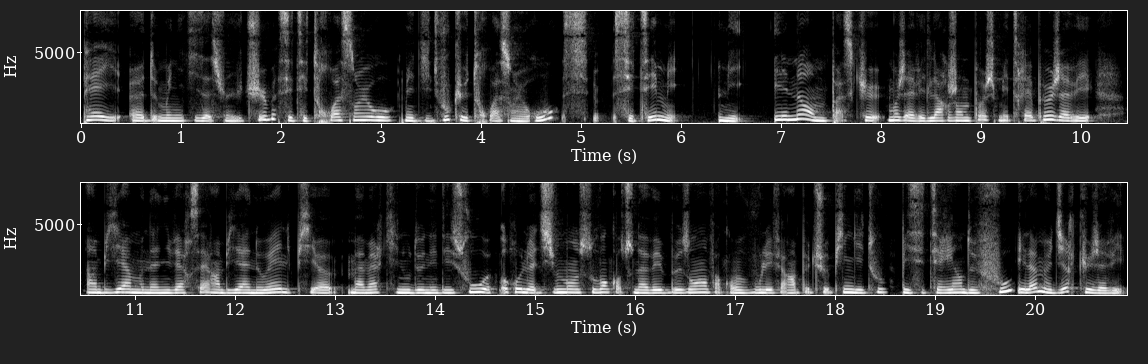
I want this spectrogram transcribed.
paye euh, de monétisation YouTube, c'était 300 euros. Mais dites-vous que 300 euros, c'était mais mais énorme parce que moi j'avais de l'argent de poche mais très peu. J'avais un billet à mon anniversaire un billet à Noël puis euh, ma mère qui nous donnait des sous euh, relativement souvent quand on avait besoin enfin quand on voulait faire un peu de shopping et tout. Mais c'était rien de fou. Et là me dire que j'avais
